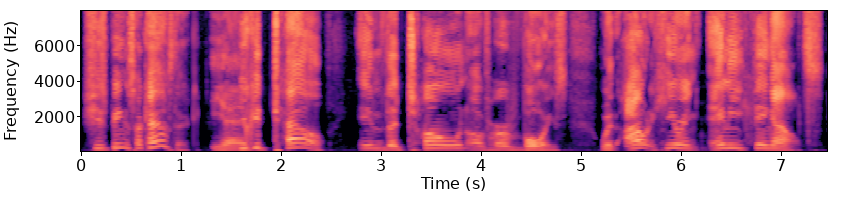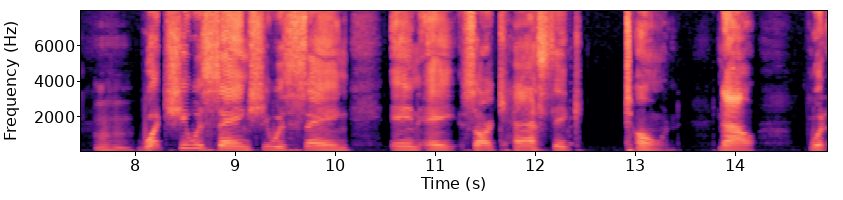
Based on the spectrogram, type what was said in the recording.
she's being sarcastic. Yeah, You could tell in the tone of her voice without hearing anything else hmm what she was saying, she was saying in a sarcastic tone. Now, would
